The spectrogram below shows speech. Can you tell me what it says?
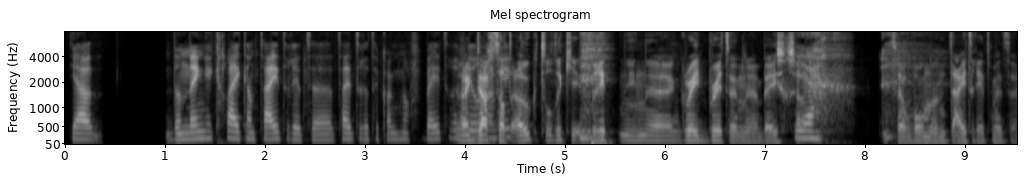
ja, dan denk ik gelijk aan tijdritten. Tijdritten kan ik nog verbeteren. Ja, ik dacht dat ook tot ik je in, Brit in eh, Great Britain eh, bezig zag. Ja, Ze won een tijdrit met, eh,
